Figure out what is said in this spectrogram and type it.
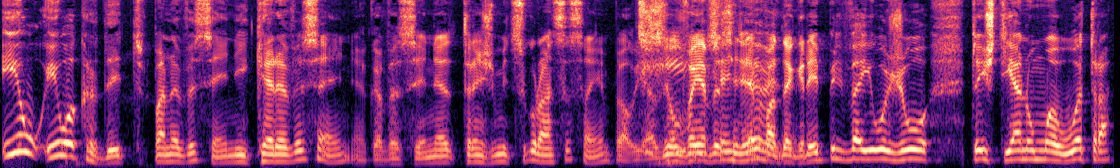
Eu, eu acredito para a vacina e quero a vacina. A vacina transmite segurança sempre. Aliás, sim, ele veio a vacina para da gripe, ele veio hoje este ano uma outra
